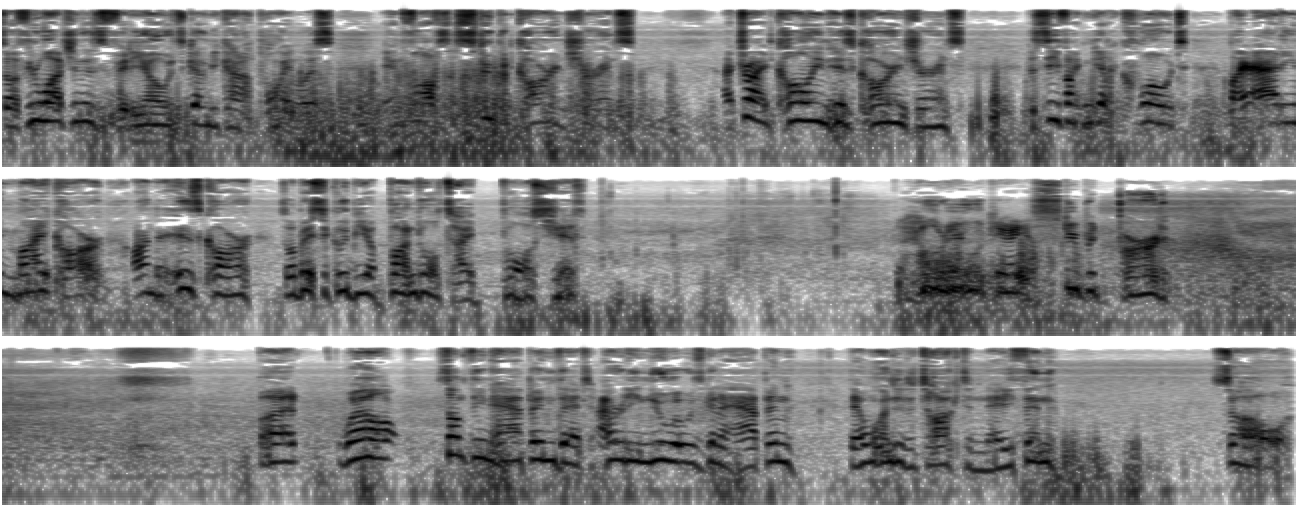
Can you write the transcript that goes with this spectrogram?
So if you're watching this video, it's gonna be kind of pointless. It involves a stupid car insurance. I tried calling his car insurance to see if I can get a quote by adding my car onto his car. So basically be a bundle type bullshit. The hell are you looking at, you stupid bird? But, well, something happened that I already knew it was gonna happen. They wanted to talk to Nathan. So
